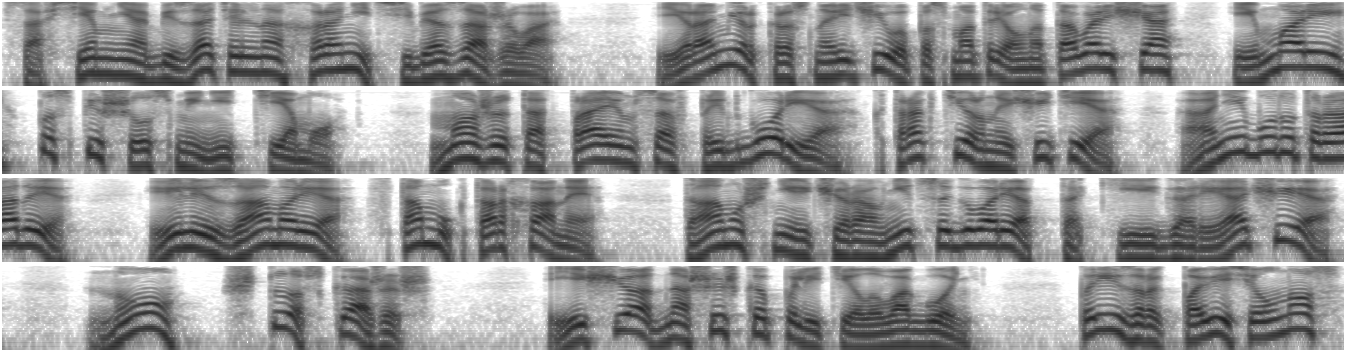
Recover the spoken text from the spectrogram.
Совсем не обязательно хоронить себя заживо. Яромир красноречиво посмотрел на товарища, и Марий поспешил сменить тему. «Может, отправимся в предгорье, к трактирной щите? Они будут рады. Или за море, в Тамук-Тарханы. Тамошние чаровницы, говорят, такие горячие. Ну, что скажешь?» Еще одна шишка полетела в огонь. Призрак повесил нос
